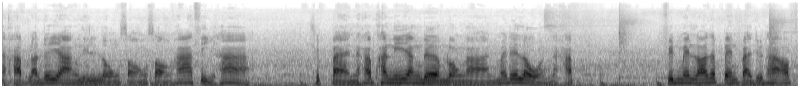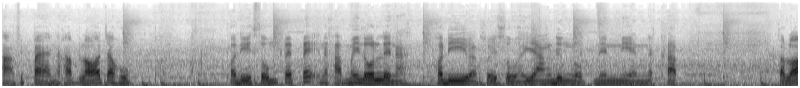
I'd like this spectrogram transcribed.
นะครับรัดด้วยยางหลินหลง 22545 18 นะครับ คันนี้ยังเดิมโรงงานไม่ได้โหลดนะครับ ฟิตเมนต์ล้อจะเป็น 8.5 ออฟ 38 นะครับ ล้อจะหุบ พอดีซุ้มเป๊ะๆนะครับ ไม่ล้นเลยนะ พอดีแบบสวยๆ ยางดึงหลบเนียนๆ นะครับ กับล้อ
